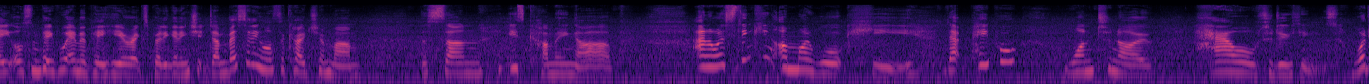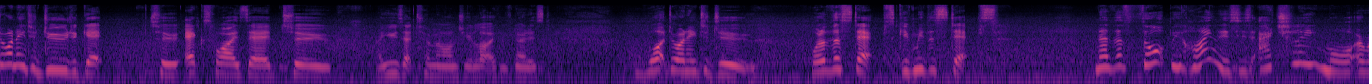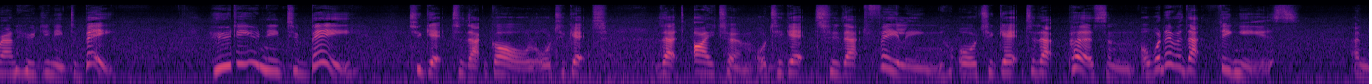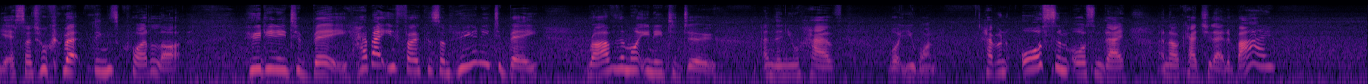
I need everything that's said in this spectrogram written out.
Hey awesome people, Emma P here, expert in getting shit done, best-selling author, coach and mum. The sun is coming up. And I was thinking on my walk here that people want to know how to do things. What do I need to do to get to X, Y, Z to, I use that terminology a lot if you've noticed. What do I need to do? What are the steps? Give me the steps. Now the thought behind this is actually more around who do you need to be who do you need to be to get to that goal or to get that item or to get to that feeling or to get to that person or whatever that thing is? And yes I talk about things quite a lot. Who do you need to be? How about you focus on who you need to be rather than what you need to do and then you'll have what you want. Have an awesome awesome day and I'll catch you later. Bye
